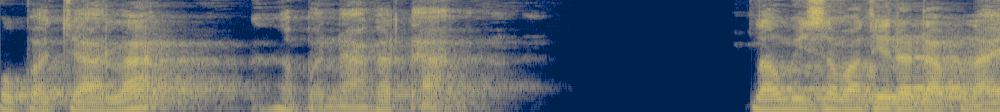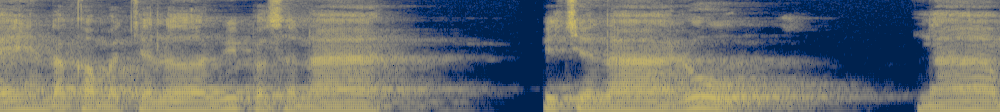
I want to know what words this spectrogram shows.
อุปจาระอัปปนาก็ตามเรามีสมาธิระดับไหนแล้วก็มาเจริญวิปัสสนา พิจารณารูป นาม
